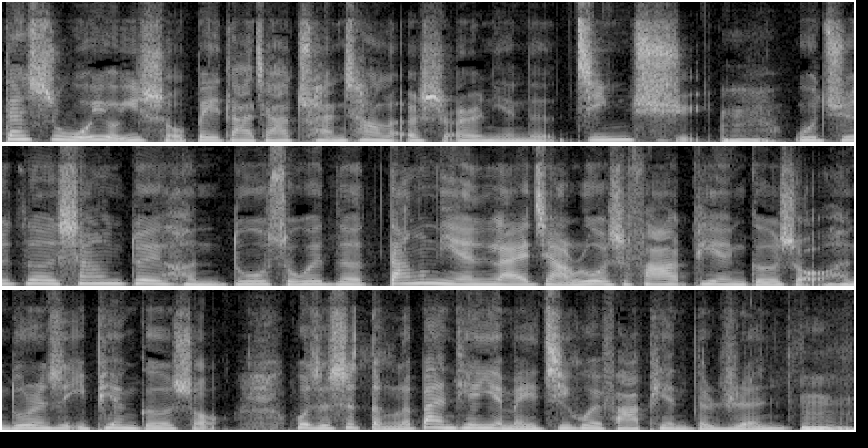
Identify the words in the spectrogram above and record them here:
但是我有一首被大家传唱了二十二年的金曲，嗯，我觉得相对很多所谓的当年来讲，如果是发片歌手，很多人是一片歌手，或者是等了半天也没机会发片的人，嗯。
